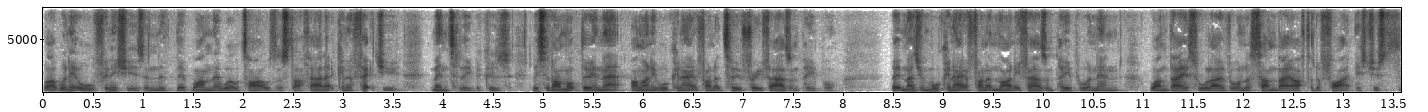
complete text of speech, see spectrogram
Like when it all finishes and they've- won their world titles and stuff, how that can affect you mentally. Because listen, I'm not doing that. I'm only walking out in front of two, three thousand people. But imagine walking out in front of 90,000 people and then one day it's all over. On the Sunday after the fight, it's just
